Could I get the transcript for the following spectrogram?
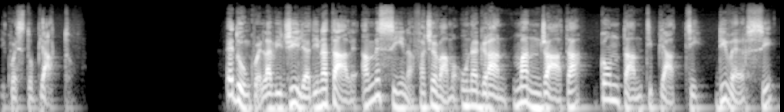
di questo piatto. E dunque la vigilia di Natale a Messina facevamo una gran mangiata con tanti piatti diversi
